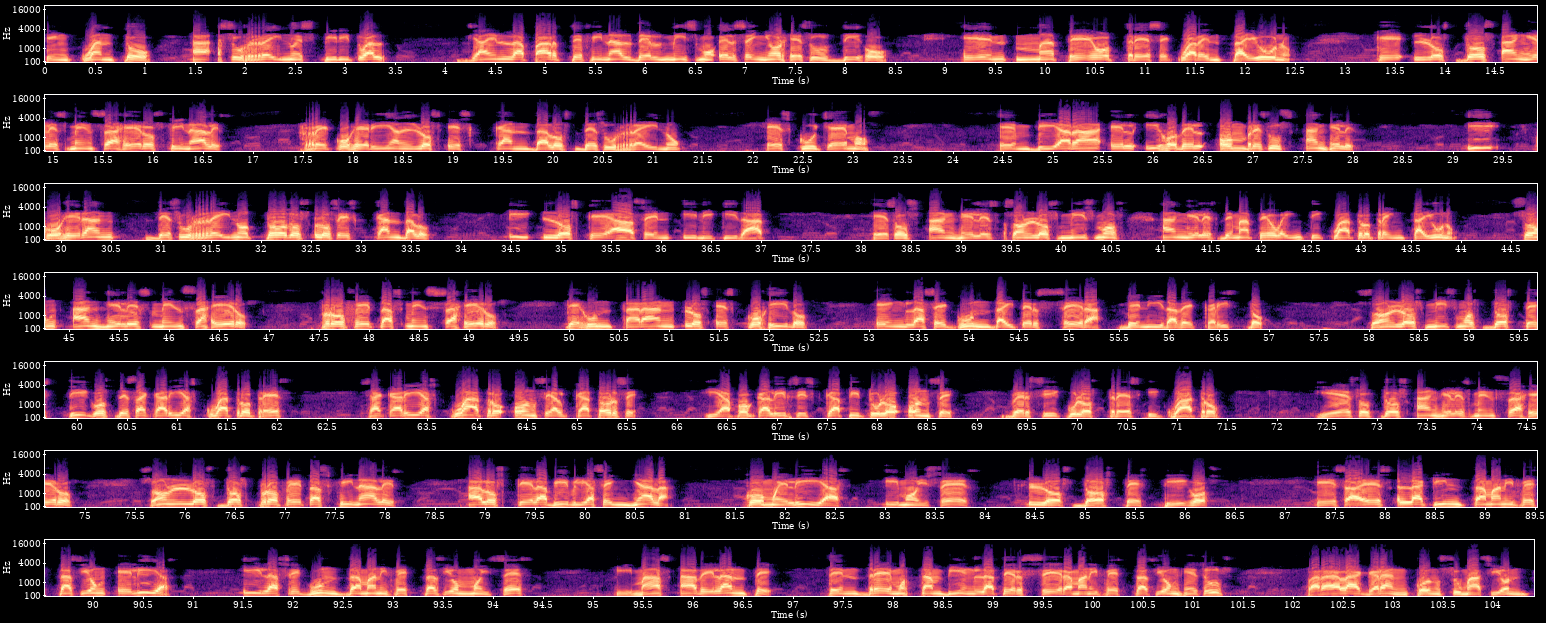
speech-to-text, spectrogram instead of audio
En cuanto a su reino espiritual, ya en la parte final del mismo el Señor Jesús dijo, en Mateo 13:41 que los dos ángeles mensajeros finales recogerían los escándalos de su reino. Escuchemos, enviará el Hijo del Hombre sus ángeles y cogerán de su reino todos los escándalos y los que hacen iniquidad esos ángeles son los mismos ángeles de Mateo 24, 31. Son ángeles mensajeros, profetas mensajeros, que juntarán los escogidos en la segunda y tercera venida de Cristo. Son los mismos dos testigos de Zacarías 4.3, Zacarías 4.11 al 14, y Apocalipsis capítulo 11, versículos 3 y 4. Y esos dos ángeles mensajeros son los dos profetas finales a los que la Biblia señala como Elías y Moisés, los dos testigos. Esa es la quinta manifestación Elías y la segunda manifestación Moisés y más adelante tendremos también la tercera manifestación Jesús para la gran consumación.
